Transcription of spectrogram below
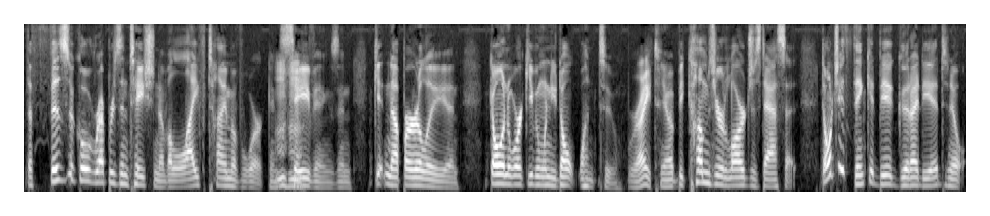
The physical representation of a lifetime of work and Mhm. savings and getting up early and going to work even when you don't want to. Right. You know, it becomes your largest asset. Don't you think it'd be a good idea to know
